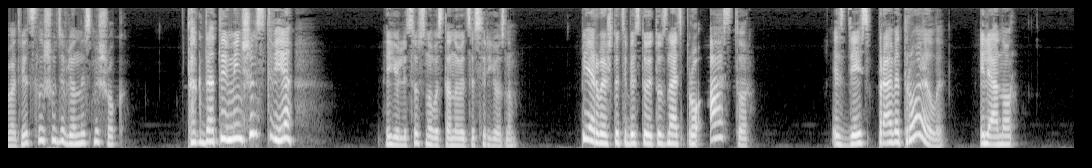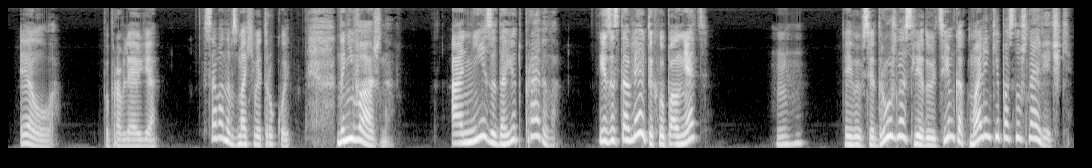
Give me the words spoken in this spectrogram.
В ответ слышу удивленный смешок. «Тогда ты в меньшинстве!» Ее лицо снова становится серьезным. «Первое, что тебе стоит узнать про Астор, здесь правят Ройлы, Элеонор». «Элла», — поправляю я. Савана взмахивает рукой. «Да неважно. Они задают правила и заставляют их выполнять». «Угу. И вы все дружно следуете им, как маленькие послушные овечки».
